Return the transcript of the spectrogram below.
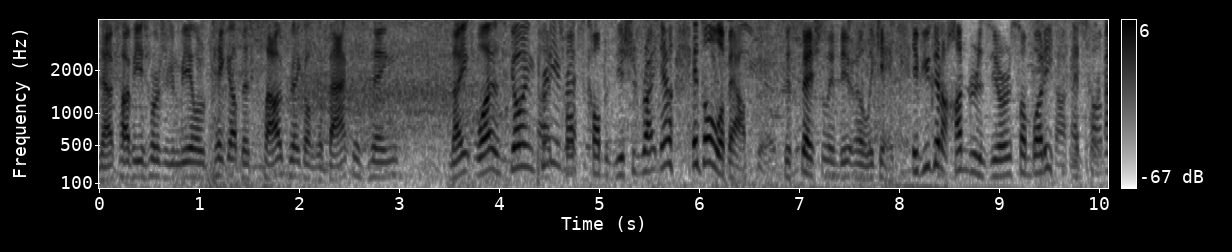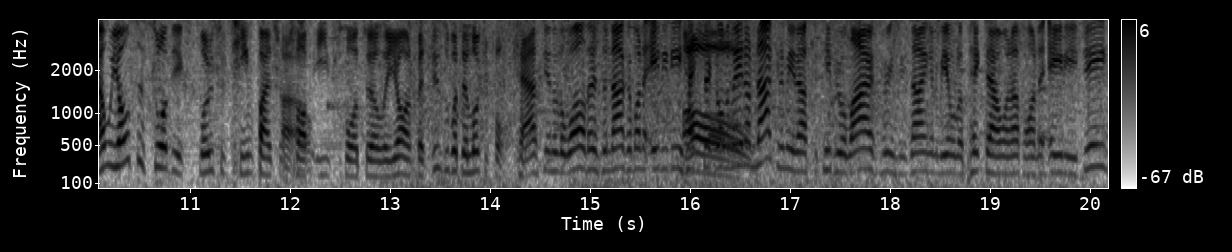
Now Top Esports are going to be able to pick up this Cloud Drake off the back of things. Knight was going pretty uh, top's composition right now, it's all about this, especially in the early game. If you get 100-0 somebody, and, and we also saw the explosive team fights from Uh-oh. Top Esports early on, but this is what they're looking for. Cassie into the wall. There's the knockup on ADD. Hextech Oh. ultimatum. Not going to be enough to keep you alive. 369 going to be able to pick that one up onto ADD.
